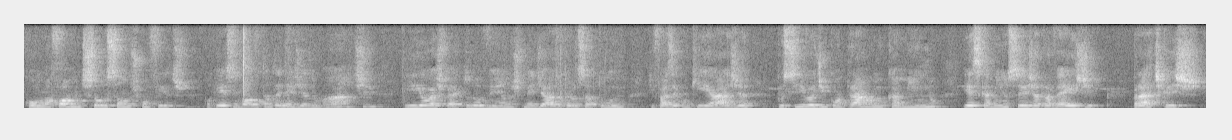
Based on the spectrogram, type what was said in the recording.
como uma forma de solução dos conflitos, porque isso envolve tanto a energia do Marte e o aspecto do Vênus, mediado pelo Saturno, de fazer com que haja possível de encontrar um caminho e esse caminho seja através de práticas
